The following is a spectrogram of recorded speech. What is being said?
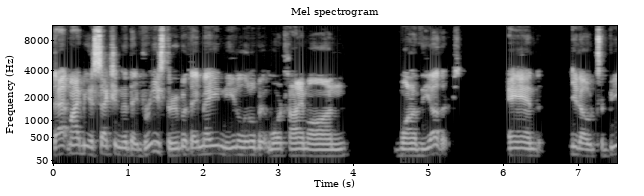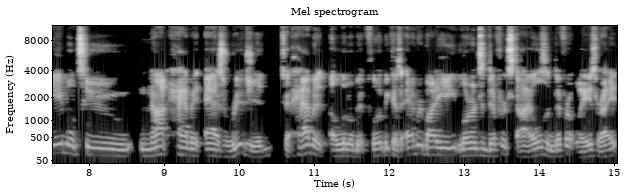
That might be a section that they breeze through, but they may need a little bit more time on one of the others. And, you know, to be able to not have it as rigid, to have it a little bit fluid, because everybody learns in different styles and different ways, right?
